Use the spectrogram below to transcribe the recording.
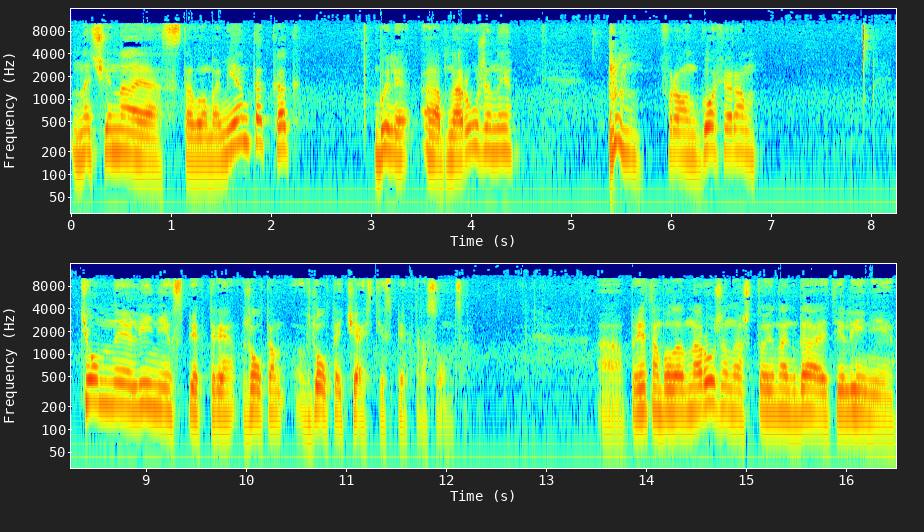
начиная с того момента, как были обнаружены Фраунгофером темные линии в спектре, в, желтом, в желтой части спектра Солнца. А, при этом было обнаружено, что иногда эти линии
